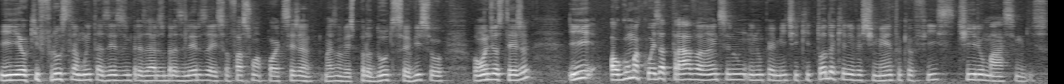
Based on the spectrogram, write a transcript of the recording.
e o que frustra muitas vezes os empresários brasileiros é isso. Eu faço um aporte, seja, mais uma vez, produto, serviço, onde eu esteja, e alguma coisa trava antes e não, e não, permite que todo aquele investimento que eu fiz tire o máximo disso.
